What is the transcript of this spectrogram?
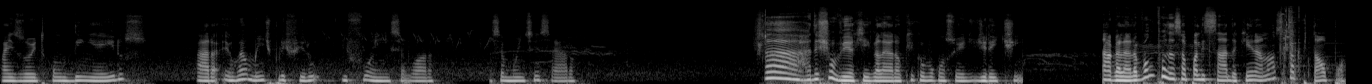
Mais 8 com dinheiros. Cara, eu realmente prefiro influência agora. Pra ser muito sincero. Ah, deixa eu ver aqui, galera, o que, que eu vou construir direitinho. Tá, galera, vamos fazer essa paliçada aqui na nossa capital, pô.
